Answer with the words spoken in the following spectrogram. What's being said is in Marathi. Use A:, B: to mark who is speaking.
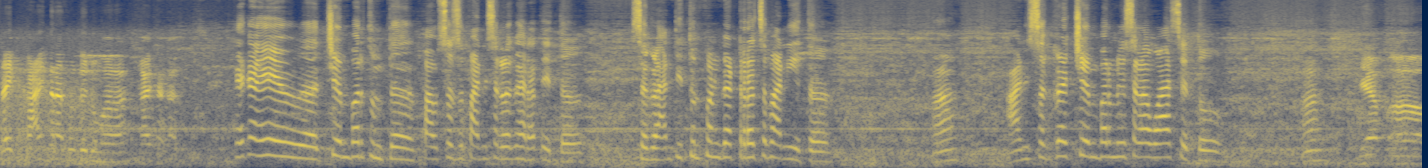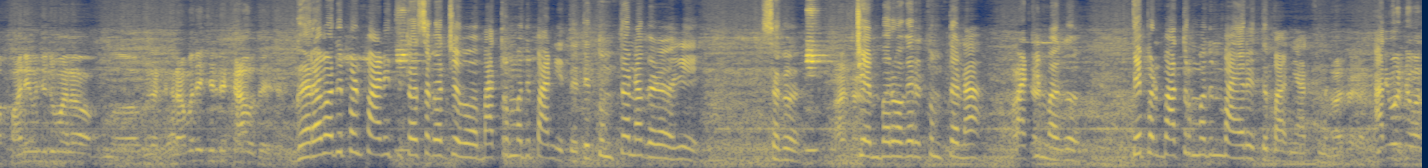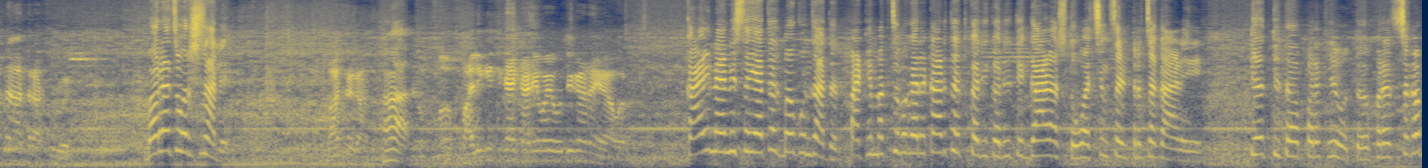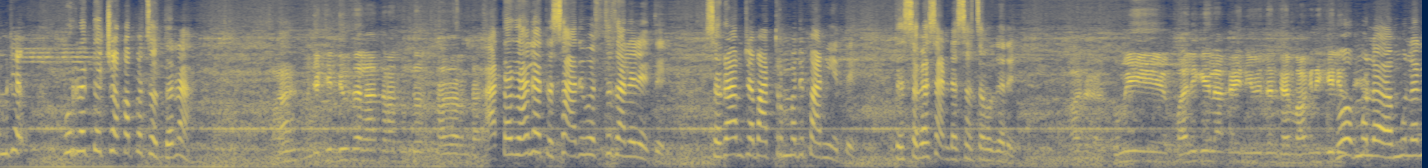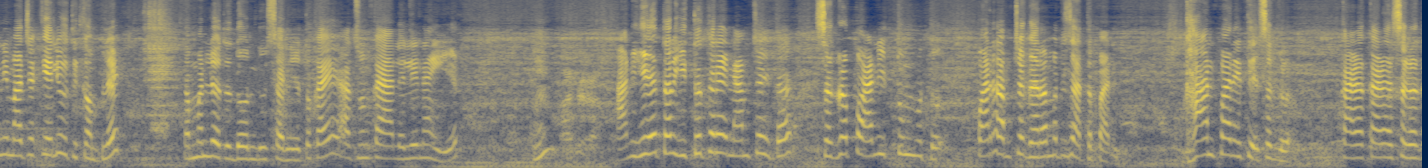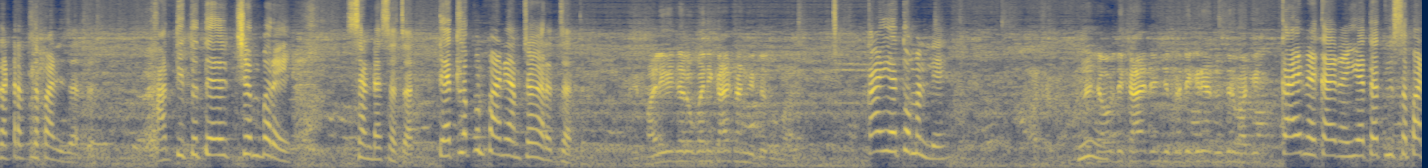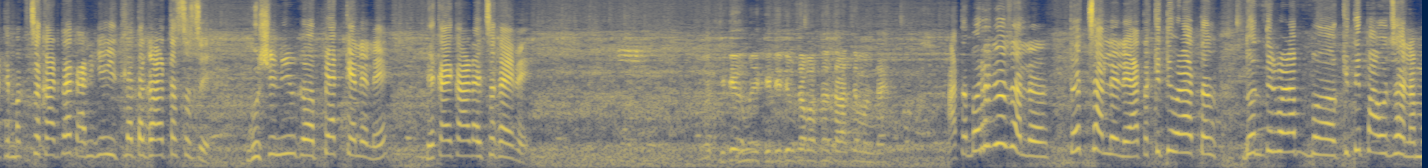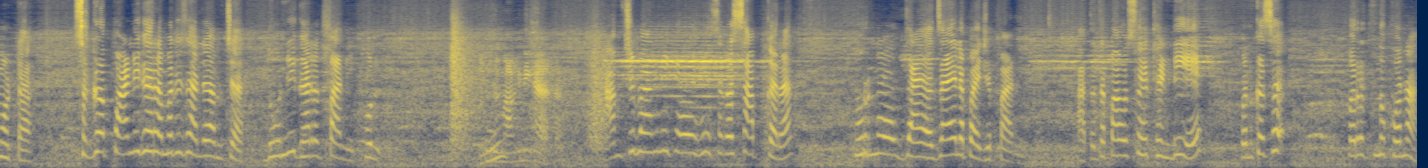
A: नाही काय त्रास होतो तुम्हाला? काय सांगाल?
B: हे काय हे चेंबर तुमचं पावसाचं पाणी सगळं घरात येतं. सगळं आणि तिथून पण गटराचं पाणी येतं. हां? आणि सगळं चेंबरमध्ये सगळा वास येतो. हां?
A: जे अं, पाणी म्हणजे तुम्हाला अं, म्हणजे घरामध्ये शिरते काय होतंय?
B: घरामध्ये पण पाणी तिथं सगळं चे बाथरूममध्ये पाणी येतं. ते तुमतं ना ग हे सगळं. चेंबर वगैरे तुमतं ना पाठीमागं. ते पण बाथरूममधून बाहेर येतं पाणी?
A: किती
B: आतमध्ये
A: वर्षापासून हा त्रास सुरू आहे?
B: बरेच वर्ष झाले.
A: असं का?
B: हा.
A: मग पालिकेची काय कार्यवाही होती का नाही यावर?
B: काही नाही नुसतं येतात बघून जातात. पाठीमागचं वगैरे काढतात कधी कधी. ते गाळ असतो वॉशिंग सेंटरचं गाळ आहे. ते तिथं परत हे होतं. परत सगळं म्हणजे पूर्ण ते चॉकअपच होतं ना.
A: म्हणजे किती दिवसाला हा त्रास होतो साधारणतः?
B: आता झालं आता सहा दिवस तर झालेले ते. सगळं आमच्या बाथरूममध्ये पाणी येते. ते सगळं संडासाचं वगैरे.
A: तुम्ही पालिकेला काही निवेदन काही मागणी केली
B: हो
A: होती का?
B: मुलं मुलांनी माझ्या केली होती कंप्लेंट तर म्हणले होते दोन दिवसांनी. येतो काय अजून काय आलेले नाही आहेत हं?
A: असं का?
B: आणि हे तर इथं तर आहे ना आमच्या इथं सगळं पाणी इथून होतं पार आमच्या घरामध्ये जातं पाणी. घाण पाणी ते सगळं. काळं काळं सगळं गटारातलं पाणी जातं. आणि तिथं ते चेंबर आहे संडासाचा. त्यातलं पण पाणी आमच्या घरात जातं.
A: पालिकेच्या लोकांनी काय सांगितलं तुम्हाला?
B: काय येतो म्हणले?
A: त्याच्यावरती काय त्यांची प्रतिक्रिया दुसरी बाकी?
B: काय नाही काय नाही. येतात नुसतं पाठीमागचं काढतात आणि हे इथलं तर गाळ तसंच आहे घुशीनी पॅक केलेलं. आहे हे काय काढायचं काय नाही.
A: किती म्हणजे किती दिवसापासून त्रास आहे म्हणताय?
B: आता बरं दिवस झालं. तेच चाललेलं आहे. आता किती वेळा आता दोन तीन वेळा ब- किती पाऊस झाला मोठा. सगळं पाणी घरामध्ये झालं आमच्या. दोन्ही घरात पाणी फुल.
A: तुमची मागणी काय आता?
B: आमची मागणी काय हे सगळं साफ करा. पूर्ण जा जायला पाहिजे पाणी. आता तर पाऊस नाही थंडी आहे. पण कसं परत नको ना.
